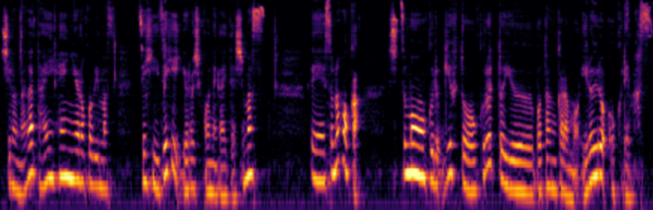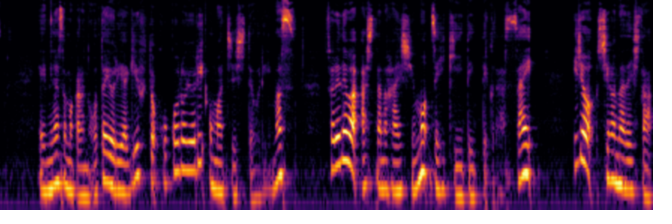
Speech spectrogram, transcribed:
シロナが大変喜びます。ぜひぜひよろしくお願いいたします。えー、その他、質問を送る、ギフトを送るというボタンからもいろいろ送れます。えー、皆様からのお便りやギフト、心よりお待ちしております。それでは明日の配信もぜひ聞いていってください。以上、シロナでした。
